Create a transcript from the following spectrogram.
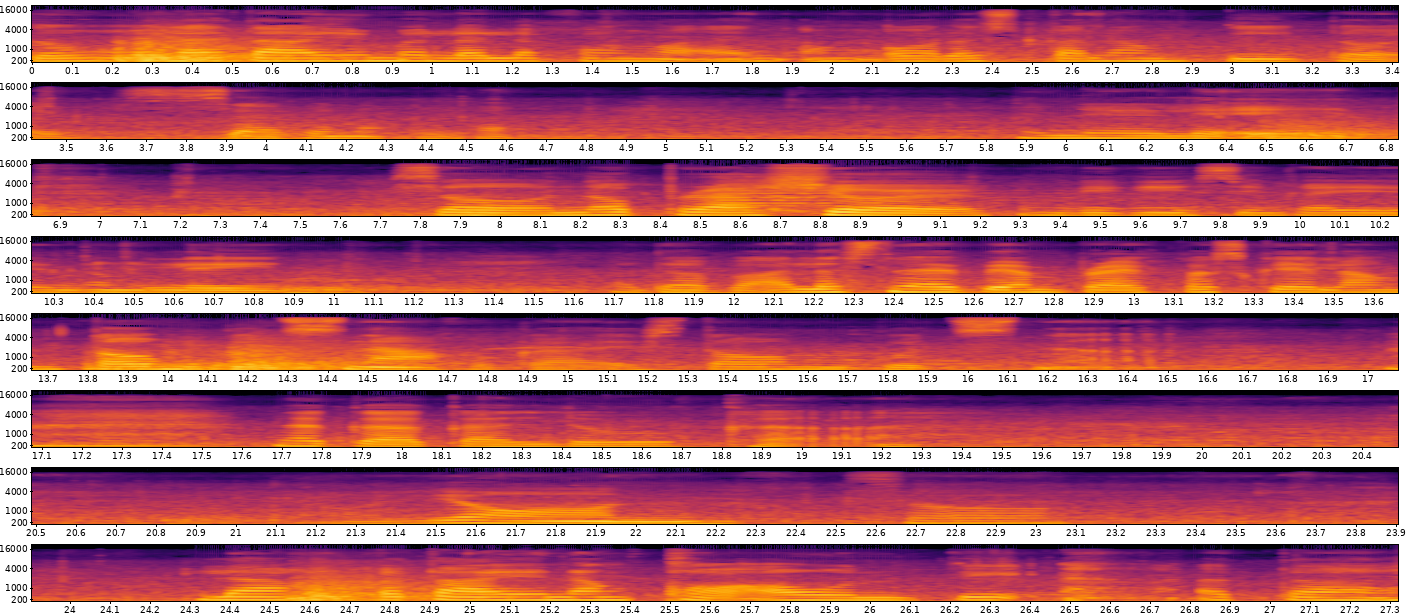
So, wala tayong malalakangan. Ang oras pa lang dito is 7 o'clock. Nearly 8. So, no pressure kung gigising kayo ng late. O, diba? Alas 9 ang breakfast, kaya lang Tom Goods na ako, guys. Tom Goods na. Nagkakaluka. O, yun. So, lakad pa tayo ng kaunti at uh,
